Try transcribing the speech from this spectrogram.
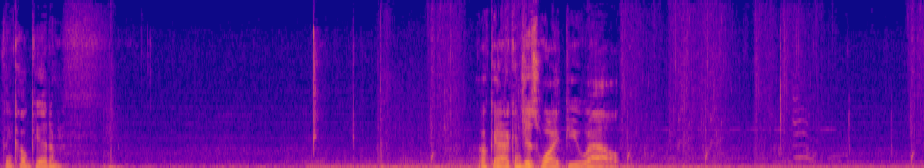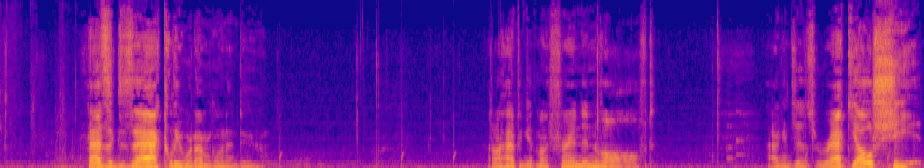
I think I'll get him. Okay, I can just wipe you out. That's exactly what I'm going to do. I don't have to get my friend involved. I can just wreck your shit.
